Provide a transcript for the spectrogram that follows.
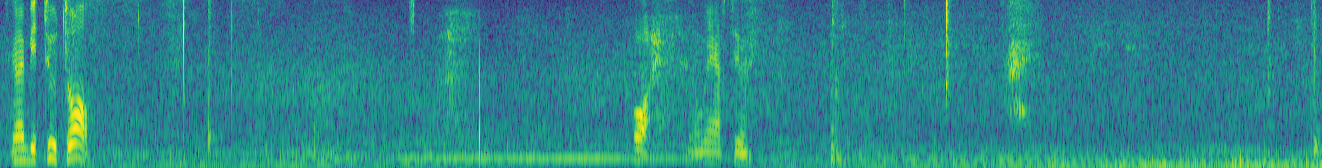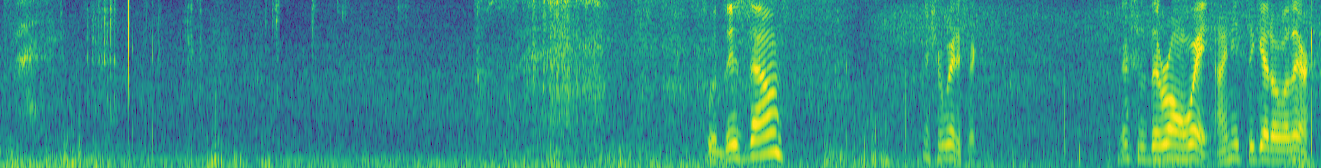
it's gonna be too tall. Oh, we have to. Put this down. Actually, wait a second. This is the wrong way. I need to get over there.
